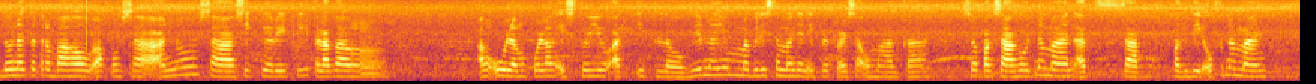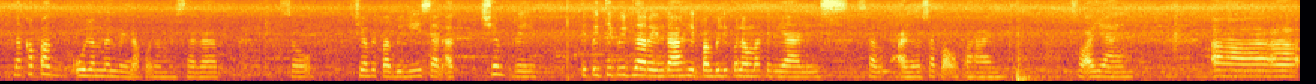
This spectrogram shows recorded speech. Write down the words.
doon nagtatrabaho ako sa ano, sa security, talagang ang ulam ko lang is tuyo at itlog. Yun na yung mabilis naman din i-prepare sa umaga. So, pag sahod naman at sa pag day off naman, nakapag-ulam naman rin ako ng masarap. So, syempre pabilisan at syempre tipid-tipid na rin dahil pambili ko ng materialis sa ano sa paupahan. So, ayan. Ah,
